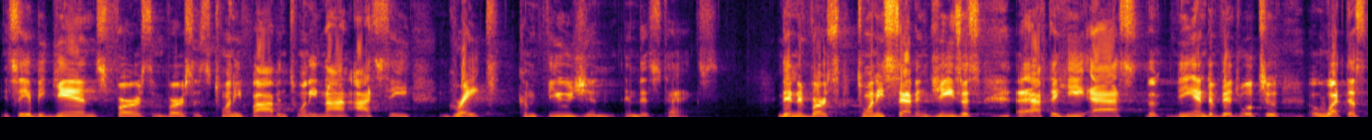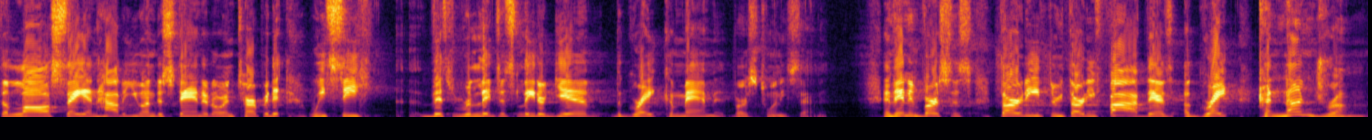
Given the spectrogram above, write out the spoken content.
You see, it begins first in verses 25 and 29. I see great confusion in this text. Then in verse 27, Jesus, after he asked the, the individual to, what does the law say and how do you understand it or interpret it, we see this religious leader give the great commandment, verse 27. And then in verses 30 through 35, there's a great conundrum.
